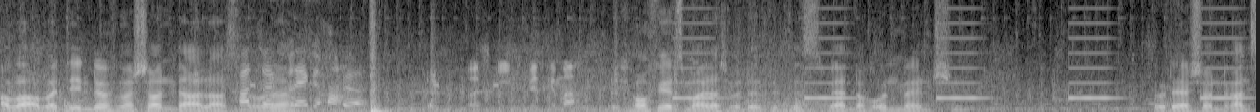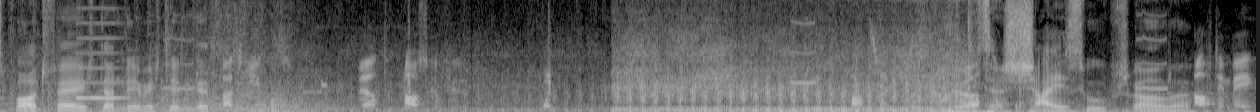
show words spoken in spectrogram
Aber, aber den dürfen wir schon da lassen, oder? Was gibt, wird gemacht. Ich hoffe jetzt mal, dass wir das, das werden doch Unmenschen. So, der ist schon transportfähig, dann nehme ich den jetzt. Was gibt's? Wird ausgeführt. Fahrzeug dieser scheiß Hubschrauber. Auf dem Weg.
